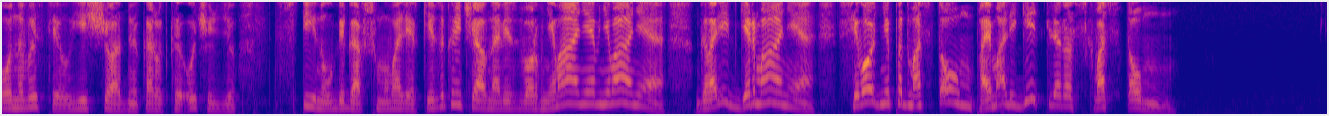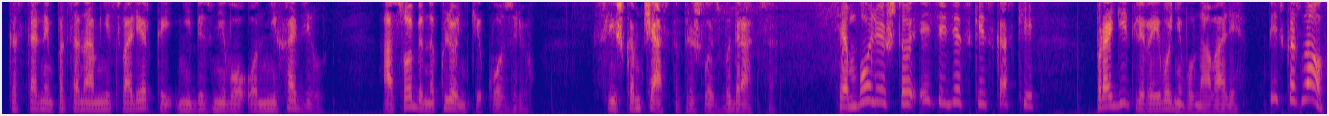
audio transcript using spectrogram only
Он выстрелил еще одной короткой очередью в спину убегавшему Валерке и закричал на весь двор «Внимание, внимание! Говорит Германия! Сегодня под мостом поймали Гитлера с хвостом!» К остальным пацанам ни с Валеркой, ни без него он не ходил. Особенно к Леньке Козырю. Слишком часто пришлось бы драться. Тем более, что эти детские сказки про Гитлера его не волновали. Петька знал,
